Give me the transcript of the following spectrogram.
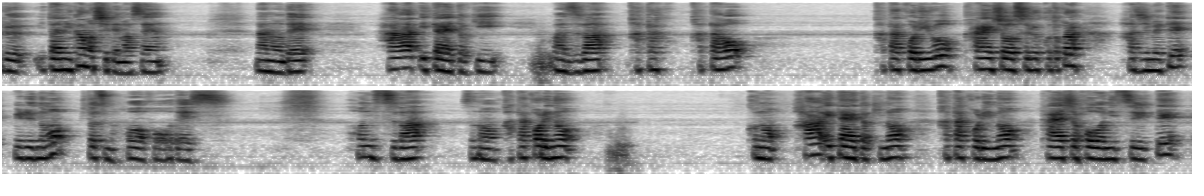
来る痛みかもしれません。なので、歯が痛いとき、まずは肩、肩を、肩こりを解消することから始めてみるのも一つの方法です。本日は、その肩こりの、この歯が痛い時の肩こりの対処法について、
